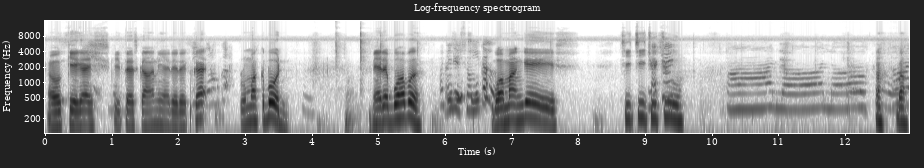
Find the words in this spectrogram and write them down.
Okey guys, kita sekarang ni ada dekat rumah kebun. Ni ada buah apa? Manggis. Buah manggis. Cici cucu. Ah, bang.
